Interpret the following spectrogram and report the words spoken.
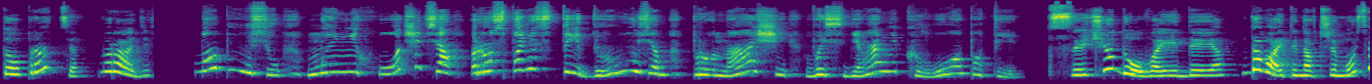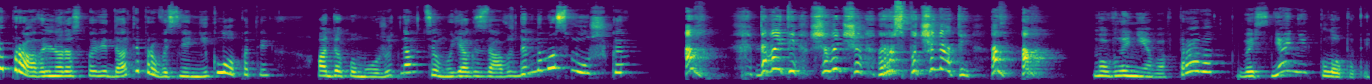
то праця в радість. Бабусю, мені хочеться розповісти друзям про наші весняні клопоти. Це чудова ідея. Давайте навчимося правильно розповідати про весняні клопоти, а допоможуть нам в цьому, як завжди, мнемосмужки. Давайте швидше розпочинати. Ав, ав. Мовленнєва вправа весняні клопоти.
